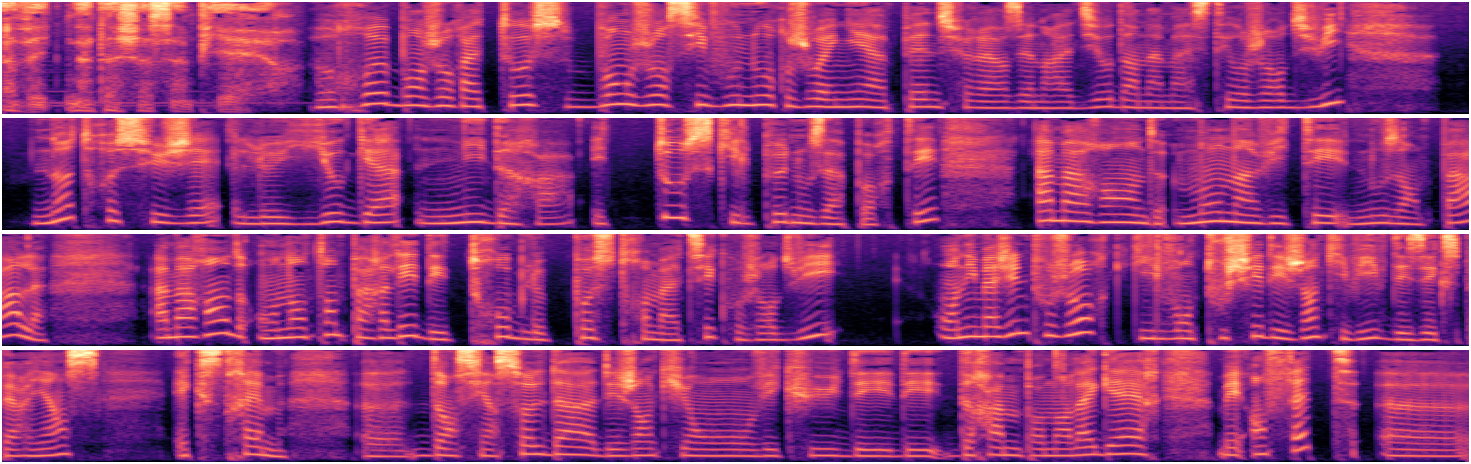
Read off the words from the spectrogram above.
avec Natacha Saint-Pierre. Rebonjour à tous. Bonjour si vous nous rejoignez à peine sur RZN Radio dans Namasté aujourd'hui. Notre sujet, le yoga nidra et tout ce qu'il peut nous apporter. Amarande, mon invité, nous en parle. Amarande, on entend parler des troubles post-traumatiques aujourd'hui on imagine toujours qu'ils vont toucher des gens qui vivent des expériences extrêmes, euh, d'anciens soldats, des gens qui ont vécu des, drames pendant la guerre. Mais en fait, euh,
